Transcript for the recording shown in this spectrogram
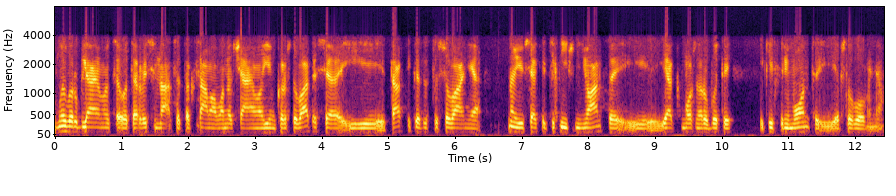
ми виробляємо, це от Р-18, так само ми навчаємо їм користуватися, і тактика застосування, ну і всякі технічні нюанси, і як можна робити якийсь ремонт і обслуговування.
